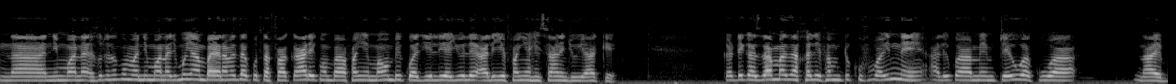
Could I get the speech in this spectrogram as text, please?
na ni kwamba ni mwanajumuia ambaye anaweza kutafakari kwamba afanye maombi kwa ajili ya yule aliyefanya hisani juu yake. Katika zama za khalifa mtukufu wa nne alikuwa amemteua kuwa naib.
